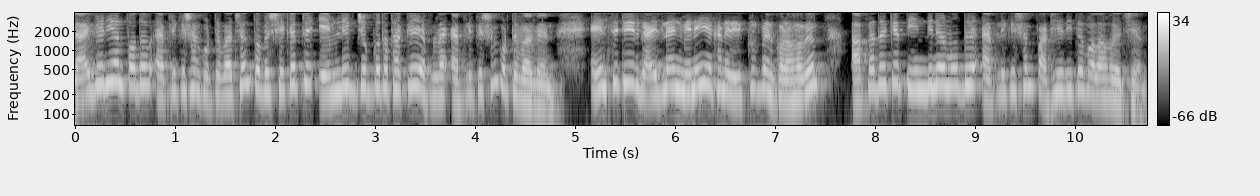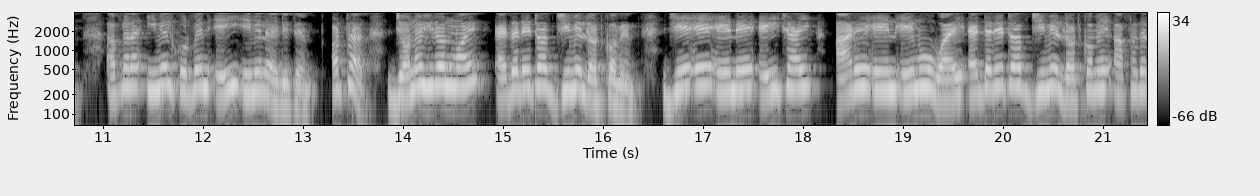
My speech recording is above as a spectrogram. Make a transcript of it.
লাইব্রেরিয়ান পদও অ্যাপ্লিকেশন করতে পারছেন, তবে সেক্ষেত্রে এমলিভ যোগ্যতা থাকলেই আপনারা অ্যাপ্লিকেশন করতে পারবেন। এনসিটির গাইডলাইন মেনেই এখানে রিক্রুটমেন্ট করা হবে। আপনাদেরকে তিন দিনের মধ্যে অ্যাপ্লিকেশন পাঠিয়ে দিতে বলা হয়েছে। আপনারা ইমেল করবেন, এই ইমেল আইডিতে অর্থাৎ Janhiranmay at the rate of Gmail dot কমে J A N A H I R A N M Y at the rate of Gmail dot কমে আপনাদের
